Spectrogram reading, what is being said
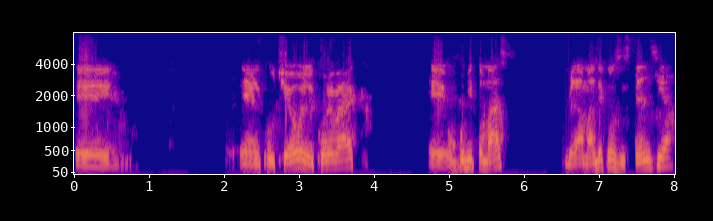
eh, en el cucheo, en el quarterback, eh, un poquito más, ¿verdad? Más de consistencia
